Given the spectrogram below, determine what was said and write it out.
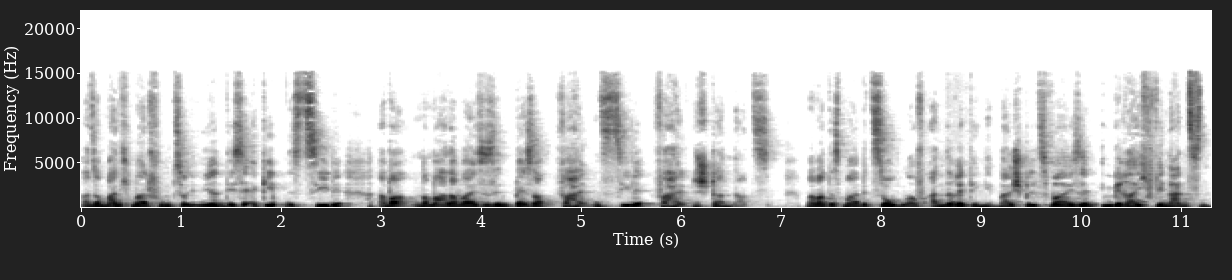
Also manchmal funktionieren diese Ergebnisziele, aber normalerweise sind besser Verhaltensziele, Verhaltensstandards. Machen wir das mal bezogen auf andere Dinge, beispielsweise im Bereich Finanzen.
